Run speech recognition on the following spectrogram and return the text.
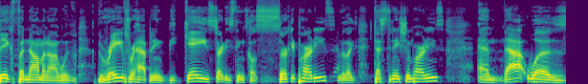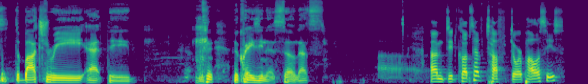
big phenomenon. When the raves were happening, the gays started these things called circuit parties, They were like destination parties, and that was debauchery at the the craziness. So that's Um, did clubs have tough door policies?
